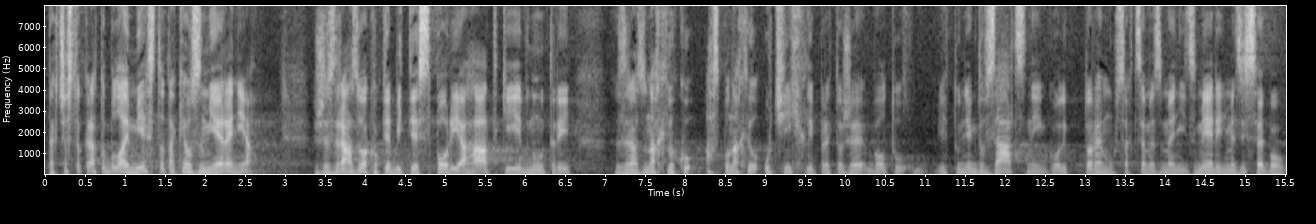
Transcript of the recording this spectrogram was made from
tak častokrát to bolo aj miesto takého zmierenia. Že zrazu ako keby tie spory a hádky vnútri zrazu na chvíľku, aspoň na chvíľu utichli, pretože bol tu, je tu niekto vzácný, kvôli ktorému sa chceme zmeniť, zmieriť medzi sebou.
